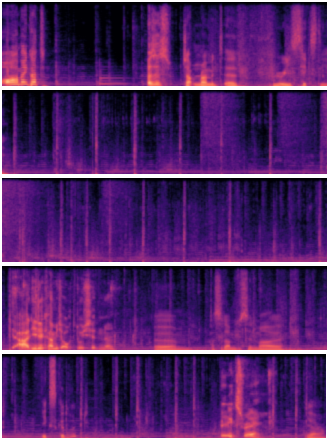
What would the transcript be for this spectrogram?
Oh mein Gott! Was ist? Jump'n'Run mit äh, 360. Ja, Lidl kann mich auch durchhitten, ne? Ähm, hast du da ein bisschen mal X gedrückt? X-Ray? Ja.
